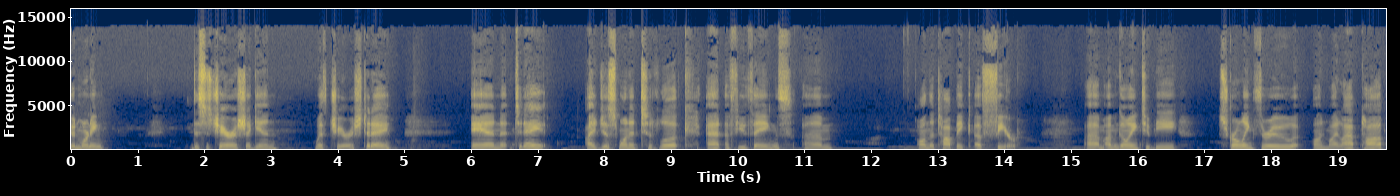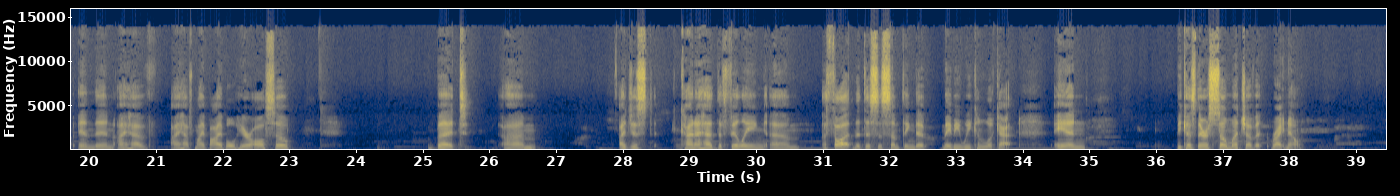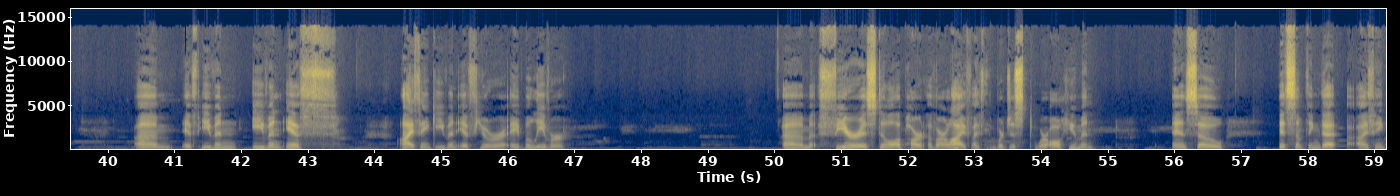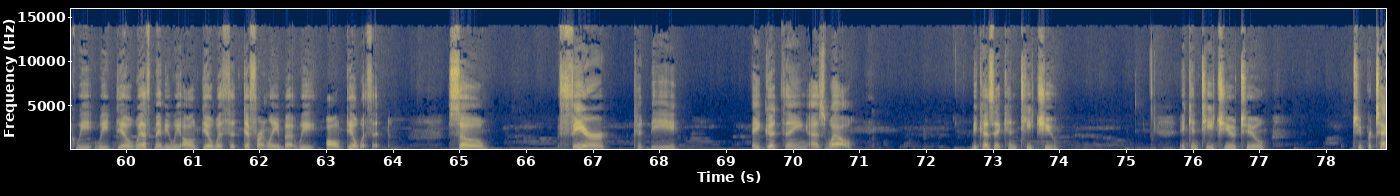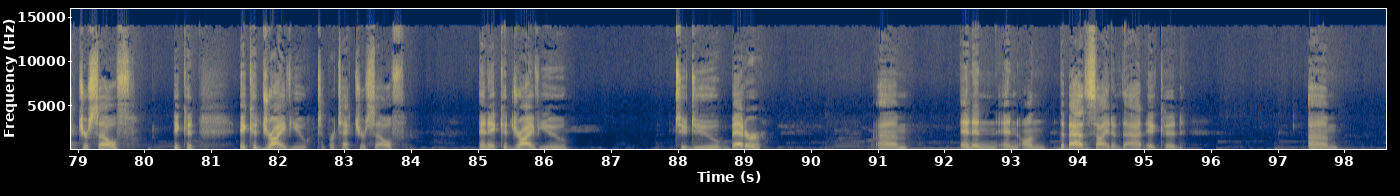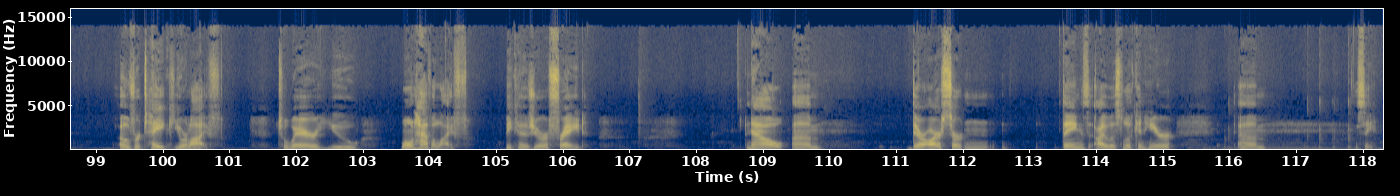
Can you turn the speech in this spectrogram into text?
Good morning. This is Cherish again with Cherish today. And today I just wanted to look at a few things um, on the topic of fear. Um, I'm going to be scrolling through on my laptop and then I have I have my Bible here also. But um, I just kind of had the feeling, um, a thought that this is something that maybe we can look at. And because there's so much of it right now. Um, if even, even if, I think even if you're a believer, um, fear is still a part of our life. I, we're just, we're all human. And so it's something that I think we, we deal with. Maybe we all deal with it differently, but we all deal with it. So fear could be a good thing as well because it can teach you. It can teach you to to protect yourself. It could it could drive you to protect yourself and it could drive you to do better. Um, and in and on the bad side of that, it could um, overtake your life to where you won't have a life because you're afraid. Now, um, there are certain things I was looking here. Um, let's see.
